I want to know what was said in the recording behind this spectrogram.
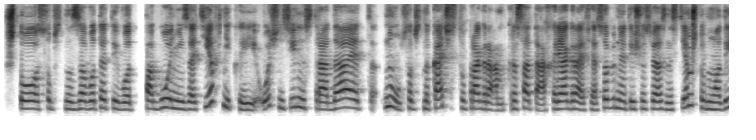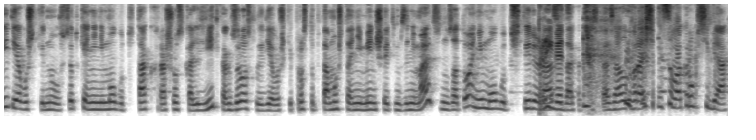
что, собственно, за вот этой вот погоней за техникой очень сильно страдает, ну, собственно, качество программ, красота, хореография. Особенно это еще связано с тем, что молодые девушки, ну, все-таки они не могут так хорошо скользить, как взрослые девушки, просто потому что они меньше этим занимаются, но зато они могут четыре раза, да, как ты сказала, вращаться вокруг себя.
